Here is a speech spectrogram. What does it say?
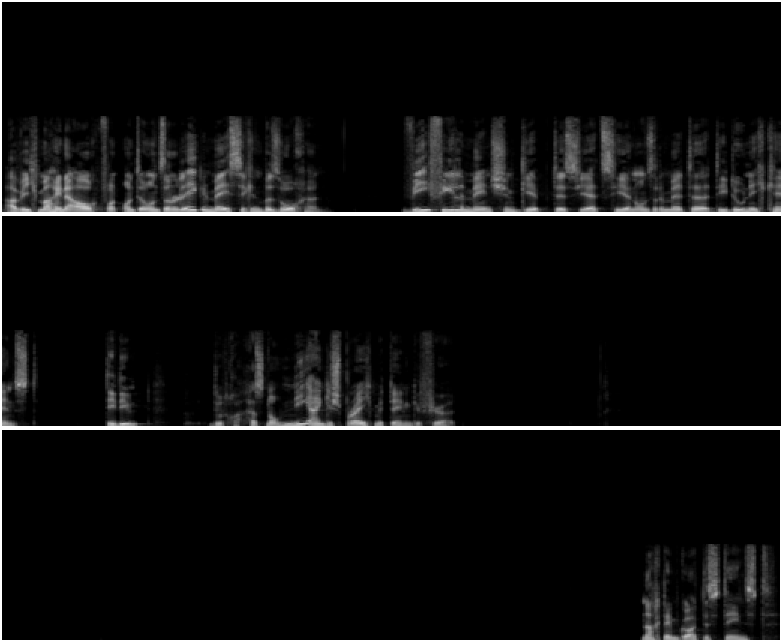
aber ich meine auch von unter unseren regelmäßigen Besuchern. Wie viele Menschen gibt es jetzt hier in unserer Mitte, die du nicht kennst? Die, die, du hast noch nie ein Gespräch mit denen geführt. Nach dem Gottesdienst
